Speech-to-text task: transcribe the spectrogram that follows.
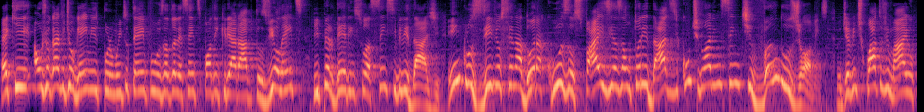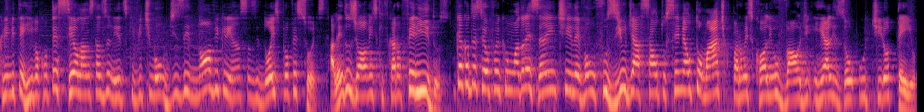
é que ao jogar videogame por muito tempo, os adolescentes podem criar hábitos violentos e perderem sua sensibilidade. Inclusive, o senador acusa os pais e as autoridades de continuar incentivando os jovens. No dia 24 de maio, o crime terrível aconteceu lá nos Estados Unidos que vitimou 19 nove crianças e dois professores, além dos jovens que ficaram feridos. O que aconteceu foi que um adolescente levou um fuzil de assalto semiautomático para uma escola em Uvalde e realizou o tiroteio.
